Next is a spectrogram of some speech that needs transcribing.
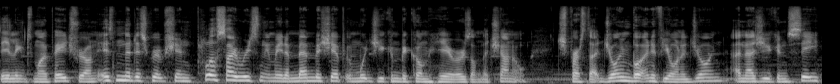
The link to my Patreon is in the description, plus I recently made a membership in which you can become heroes on the channel. Just press that join button if you want to join, and as you can see,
